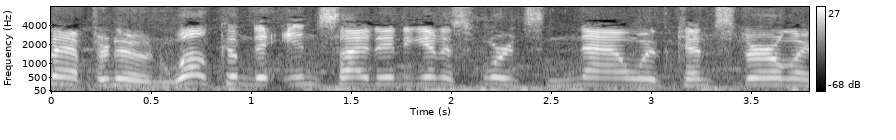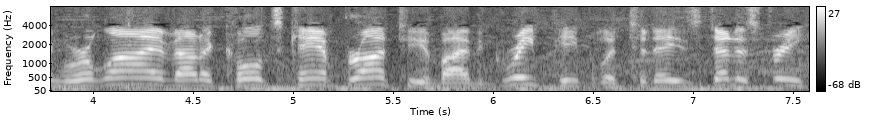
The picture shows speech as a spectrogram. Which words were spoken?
afternoon. Welcome to Inside Indiana Sports Now with Kent Sterling. We're live out of Colts Camp, brought to you by the great people at today's dentistry.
